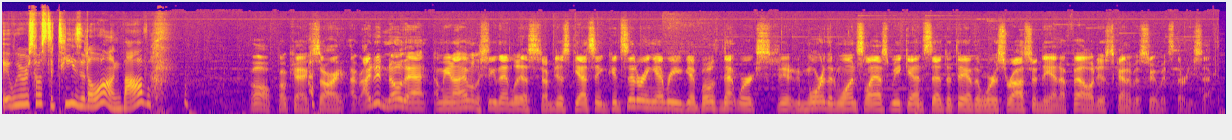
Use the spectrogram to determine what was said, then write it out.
we were supposed to tease it along, Bob. Oh, okay. Sorry, I, I, didn't know that. I mean, I haven't seen that list. I'm just guessing. Considering every you know, both networks uh, more than once last weekend said that they have the worst roster in the NFL, I just kind of assume it's 32nd.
